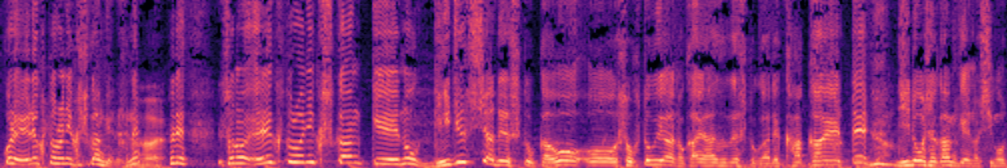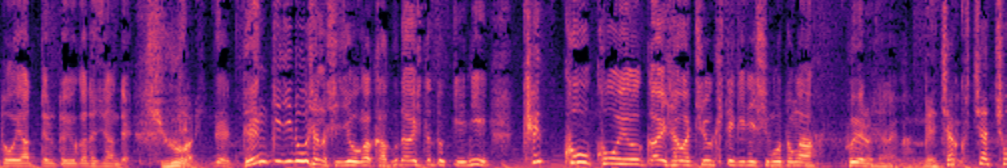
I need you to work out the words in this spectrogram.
これエレクトロニクス関係ですね。はいそれで、そのエレクトロニクス関係の技術者ですとかを、おソフトウェアの開発ですとかで抱えて、自動車関係の仕事をやってるという形なんで、9割で、電気自動車の市場が拡大したときに、結構こういう会社は中期的に仕事が増えるんじゃないか。めちゃくちゃ長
